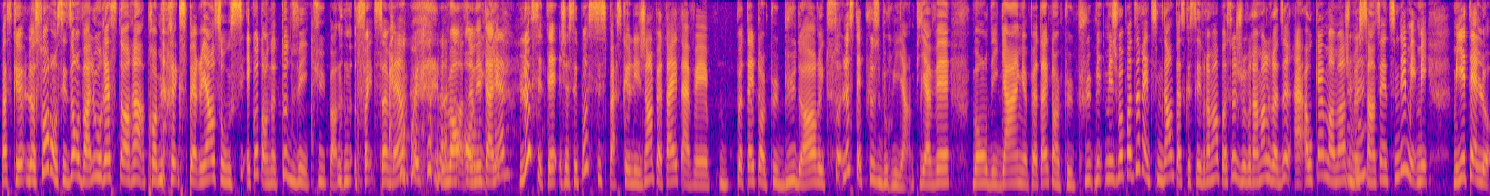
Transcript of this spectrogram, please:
Parce que le soir, on s'est dit, on va aller au restaurant. Première expérience aussi. Écoute, on a tout vécu pendant notre fin de semaine. bon, dans on est allé. Là, c'était, je sais pas si c'est parce que les gens peut-être avaient peut-être un peu bu dehors et tout ça. Là, c'était plus bruyant. Puis il y avait, bon, des gangs peut-être un peu plus. Mais, mais je vais pas dire intimidante parce que c'est vraiment pas ça. Je veux vraiment le redire. À aucun moment, je me Mhm. suis sentie intimidée, mais, mais, mais ils étaient là.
